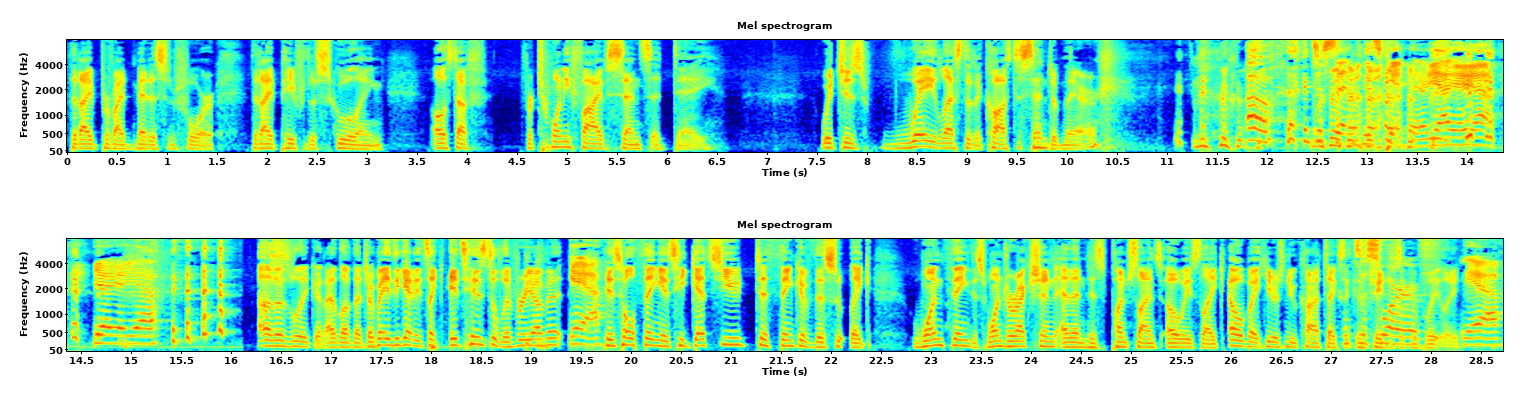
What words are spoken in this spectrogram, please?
that I provide medicine for, that I pay for their schooling, all this stuff for 25 cents a day, which is way less than it costs to send him there. Oh, just send his kid there. Yeah, yeah, yeah, yeah, yeah, yeah. Oh, that was really good. I love that joke. But again, it's like it's his delivery of it. Yeah. His whole thing is he gets you to think of this like one thing, this one direction, and then his punchline's always like, "Oh, but here's new context that a can it completely." Yeah.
